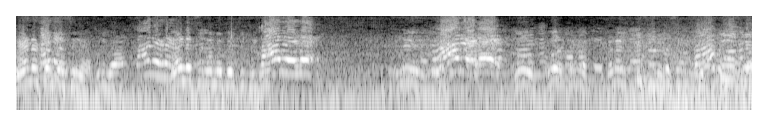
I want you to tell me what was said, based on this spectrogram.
மேனஸோட பேசுங்க புரியுதா காரை. காரை எடு. காரை எடு. மேடம், மேடம், பேசுங்க. காரை எடு.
